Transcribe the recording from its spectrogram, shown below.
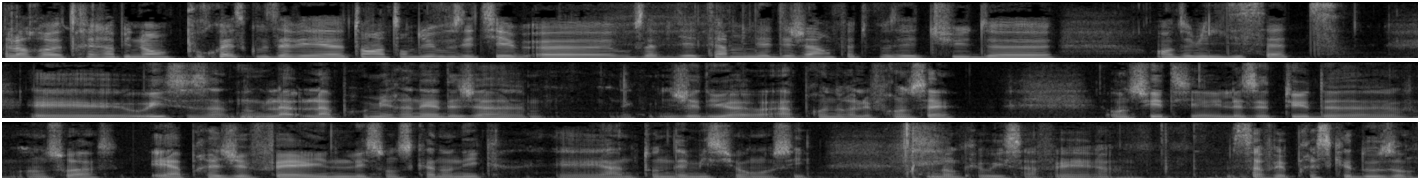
Alors très rapidement, pourquoi est-ce que vous avez tant attendu? Vous étiez, euh, vous aviez terminé déjà en fait vos études euh, en 2017. Et oui, c'est ça. Donc, la, la première année, déjà, j'ai dû apprendre le français. Ensuite, il y a eu les études euh, en soi. Et après, j'ai fait une licence canonique et un ton d'émission aussi. Donc, oui, ça fait, euh, ça fait presque 12 ans.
